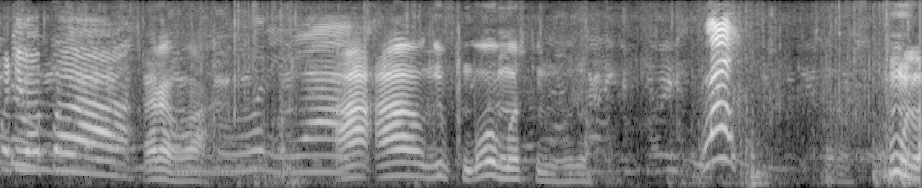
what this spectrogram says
ગણપતિ બાપા. અરે વાહ. આ આ ગિફ્ટ બહુ મસ્તીનું છે જો. લઈ શું લો?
